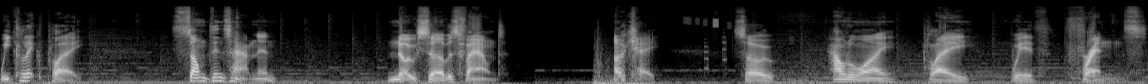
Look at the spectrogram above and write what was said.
We click play. Something's happening. No servers found. Okay. So, how do I play with friends?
